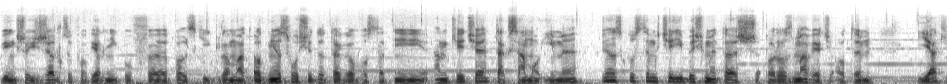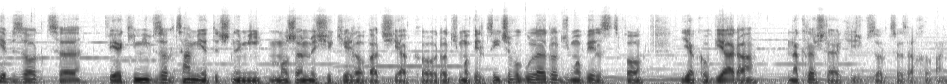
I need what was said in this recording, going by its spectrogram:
Większość żerców, ofiarników e, polskich gromad odniosło się do tego w ostatniej ankiecie, tak samo i my. W związku z tym chcielibyśmy też porozmawiać o tym, jakie wzorce, jakimi wzorcami etycznymi możemy się kierować jako rodzimowielcy i czy w ogóle rodzimowielstwo jako wiara nakreśla jakieś wzorce zachowań.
